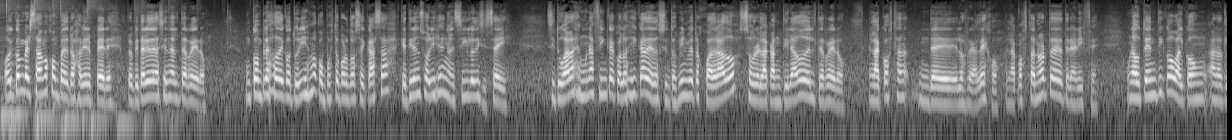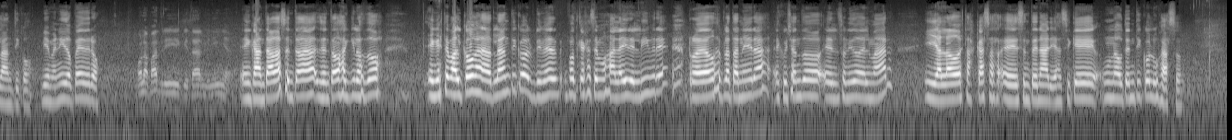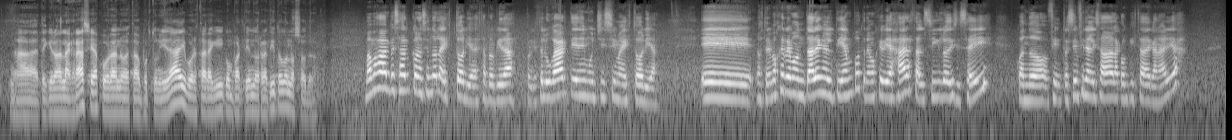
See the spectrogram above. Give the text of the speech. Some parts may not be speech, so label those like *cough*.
Hoy conversamos con Pedro Javier Pérez, propietario de la Hacienda del Terrero, un complejo de ecoturismo compuesto por 12 casas que tienen su origen en el siglo XVI situadas en una finca ecológica de 200.000 metros cuadrados sobre el acantilado del Terrero, en la costa de Los Realejos, en la costa norte de Tenerife. Un auténtico balcón al Atlántico. Bienvenido, Pedro. Hola, Patri, ¿qué tal, mi niña? Encantada, sentados aquí los dos en este balcón al Atlántico, el primer podcast que hacemos al aire libre, rodeados de plataneras, escuchando el sonido del mar y al lado de estas casas eh, centenarias, así que un auténtico lujazo. Nada, te quiero dar las gracias por darnos esta oportunidad y por estar aquí compartiendo un ratito con nosotros. Vamos a empezar conociendo la historia de esta propiedad, porque este lugar tiene muchísima historia. Eh, nos tenemos que remontar en el tiempo, tenemos que viajar hasta el siglo XVI, cuando recién finalizada la conquista de Canarias.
